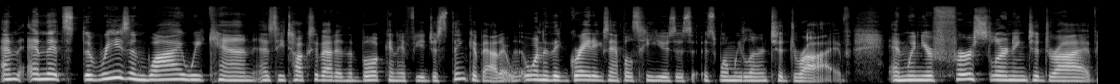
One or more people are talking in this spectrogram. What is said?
And and it's the reason why we can as he talks about in the book and if you just think about it one of the great examples he uses is when we learn to drive. And when you're first learning to drive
